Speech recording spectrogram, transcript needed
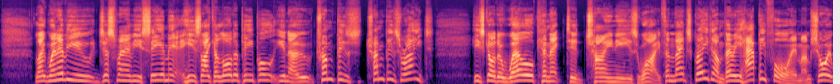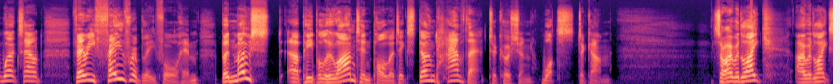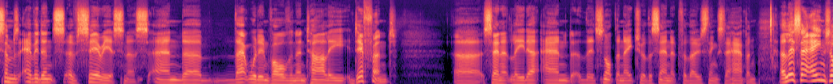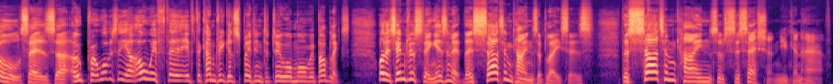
Like whenever you just whenever you see him, he's like a lot of people. You know, Trump is Trump is right. He's got a well connected Chinese wife, and that's great. I'm very happy for him. I'm sure it works out very favourably for him. But most uh, people who aren't in politics don't have that to cushion what's to come. So I would like I would like some evidence of seriousness, and uh, that would involve an entirely different uh, Senate leader, and it's not the nature of the Senate for those things to happen. Alyssa Angel says, uh, "Oprah, what was the uh, oh if the if the country could split into two or more republics?" Well, it's interesting, isn't it? There's certain kinds of places, there's certain kinds of secession you can have.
